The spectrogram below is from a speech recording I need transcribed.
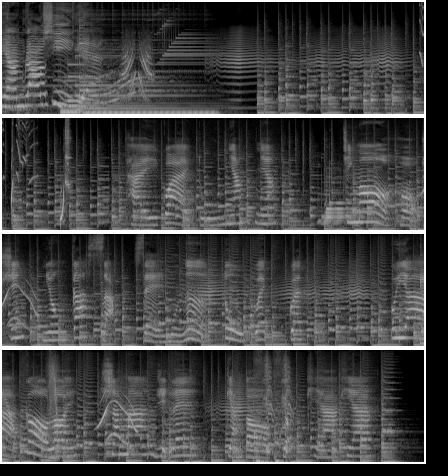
娘绕细点。太怪毒娘娘，金毛好心娘家傻，西门儿渡鬼鬼，不要过来，什么日嘞？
